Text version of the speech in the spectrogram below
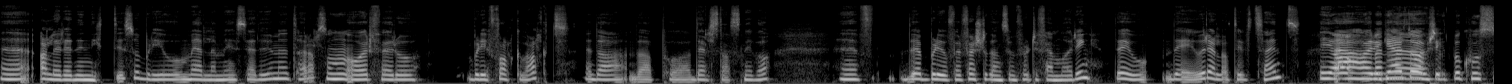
Eh, allerede i 90 så blir hun medlem i CDU, men det tar altså noen år før hun blir folkevalgt, eh, da, da på delstatsnivå. Eh, det blir jo for første gang som 45-åring. Det, det er jo relativt seint. jeg har ikke helt oversikt på hos,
